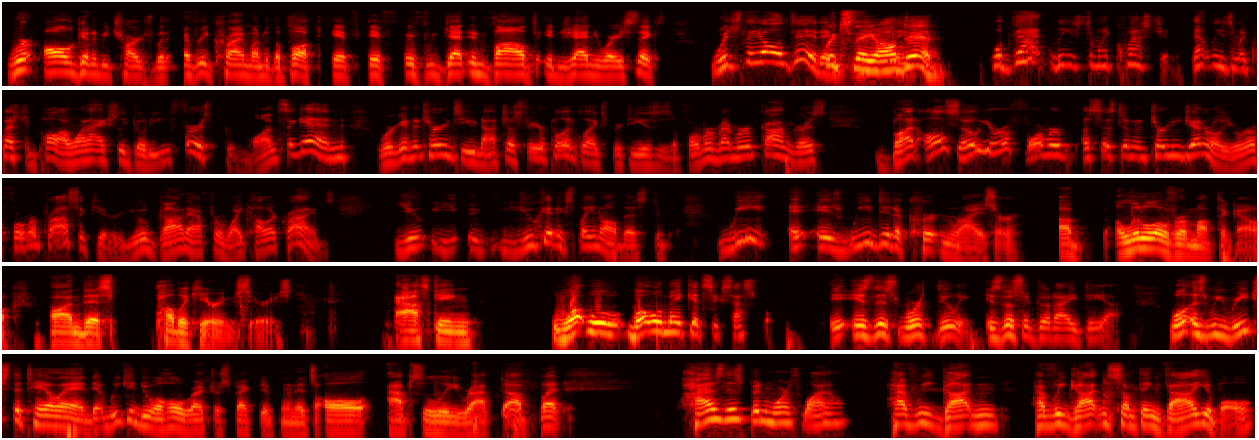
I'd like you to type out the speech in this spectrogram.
"We're all going to be charged with every crime under the book if if if we get involved in January 6th," which they all did. Which they all did. Well, that leads to my question. That leads to my question, Paul. I want to actually go to you first. Once again, we're going to turn to you not just for your political expertise as a former member of Congress, but also you're a former assistant attorney general. You're a former prosecutor. You have gone after white collar crimes. You, you you can explain all this to we is we did a curtain riser a, a little over a month ago on this public hearing series, asking what will what will make it successful. Is this worth doing? Is this a good idea? Well, as we reach the tail end, and we can do a whole retrospective when it's all absolutely wrapped up, but has this been worthwhile? Have we gotten have we gotten something valuable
